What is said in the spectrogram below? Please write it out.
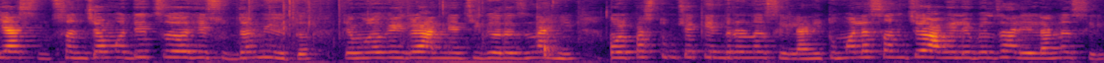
या संचामध्येच हे सुद्धा मिळतं. त्यामुळे वेगळं आणण्याची गरज नाही. जवळपास तुमच्या केंद्र नसेल आणि तुम्हाला संच अवेलेबल झालेला नसेल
